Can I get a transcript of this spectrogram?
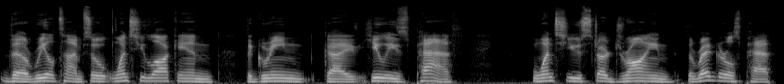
the real time so once you lock in the green guy Huey's path, once you start drawing the red girl's path,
